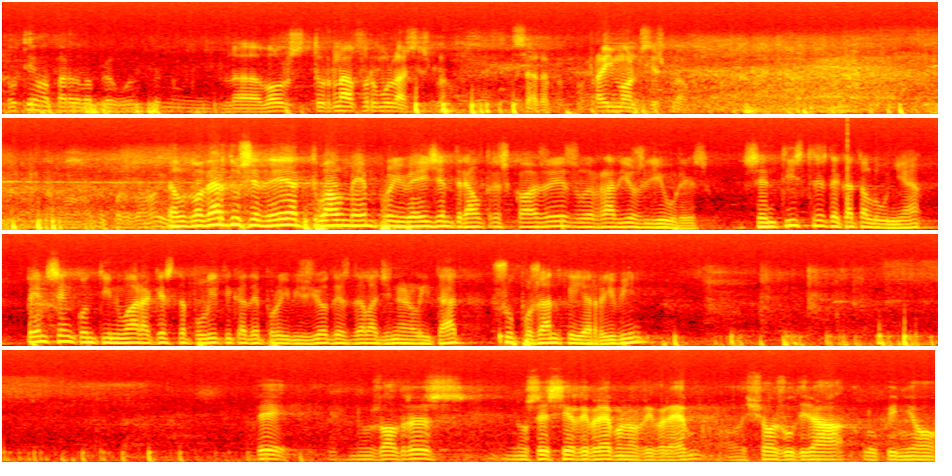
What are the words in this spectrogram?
L'última part de la pregunta no... La vols tornar a formular, sisplau? Sara, Raimon, sisplau. El govern d'UCD actualment prohibeix, entre altres coses, les ràdios lliures. Centistes de Catalunya pensen continuar aquesta política de prohibició des de la Generalitat, suposant que hi arribin? Bé, nosaltres no sé si arribarem o no arribarem. Això us ho dirà l'opinió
